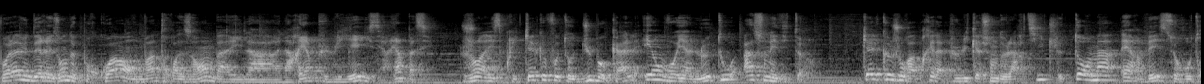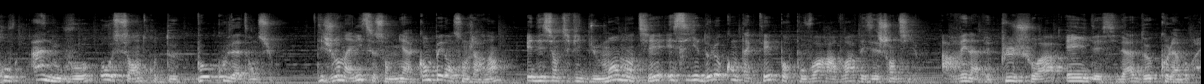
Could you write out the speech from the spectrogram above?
Voilà une des raisons de pourquoi en 23 ans, bah, il, a, rien publié, il s'est rien passé. Le journaliste prit quelques photos du bocal et envoya le tout à son éditeur. Quelques jours après la publication de l'article, Thomas Hervé se retrouve à nouveau au centre de beaucoup d'attention. Des journalistes se sont mis à camper dans son jardin et des scientifiques du monde entier essayaient de le contacter pour pouvoir avoir des échantillons. Harvey n'avait plus le choix et il décida de collaborer.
